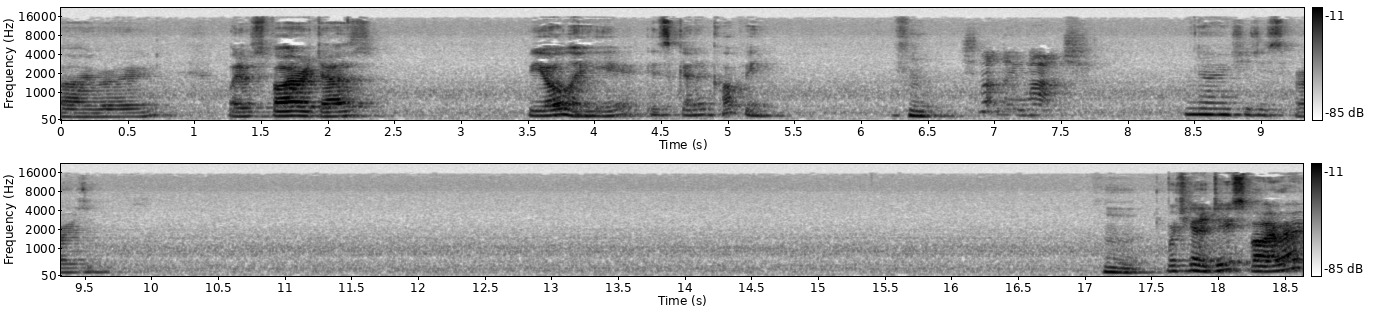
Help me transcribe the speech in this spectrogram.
Spyro. Whatever Spyro does, Viola here is going to copy. She's not doing much. no, she's just frozen. Hmm. What you going to do, Spyro?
